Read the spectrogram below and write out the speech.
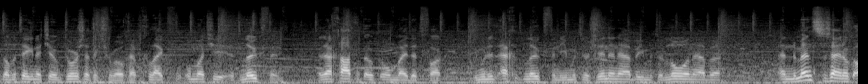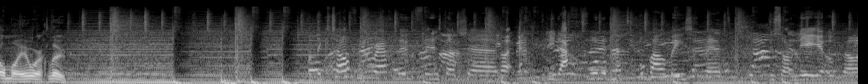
dat betekent dat je ook doorzettingsvermogen hebt, gelijk omdat je het leuk vindt. En daar gaat het ook om bij dit vak. Je moet het echt leuk vinden, je moet er zin in hebben, je moet er lol in hebben. En de mensen zijn ook allemaal heel erg leuk. Wat ik zelf heel erg leuk vind is dat je wel echt drie dagen volop met de opbouw bezig bent. Dus dan leer je ook wel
